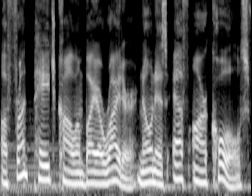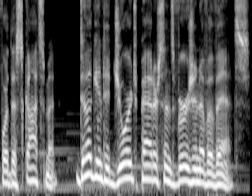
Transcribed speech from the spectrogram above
a front-page column by a writer known as F.R. Coles for The Scotsman dug into George Patterson's version of events,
